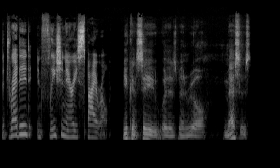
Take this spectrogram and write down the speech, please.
the dreaded inflationary spiral. You can see where there's been real messes.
